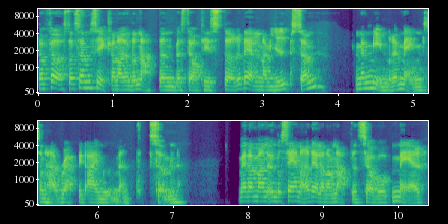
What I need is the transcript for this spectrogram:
De första sömncyklerna under natten består till större delen av djupsömn med mindre mängd sån här Rapid Eye Movement sömn. Medan man under senare delen av natten sover mer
